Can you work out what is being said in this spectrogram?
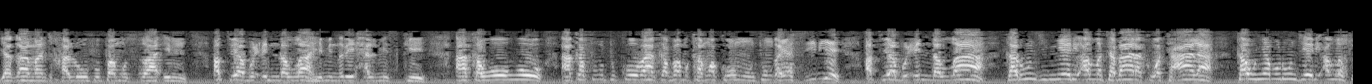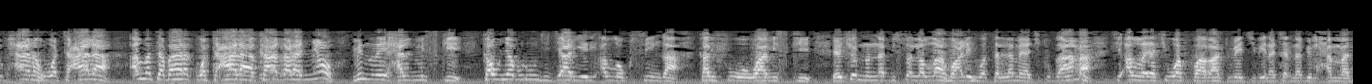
yagamba nti khalufu famu saim atyabu inda allahi min riha almiski akawoowo akafuutuka oba akava mu kamwa k'omuntu nga yasiibye atyabu inda allah kalungi nnyo eri allah tabaraka wa taala kawunya bulungi eri allah subhanahu wa taala. Allah tabaraka wa taala akaagala nnyo min riha almiski kawunya bulungi gyali eri allah okusinga kalifuwa owa miski. Ekyo nno nabbi salllahu alaihi wasallama yakitugamba ti allah yakiwaffe abantu b'ekibiina kya nabbi muhammad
